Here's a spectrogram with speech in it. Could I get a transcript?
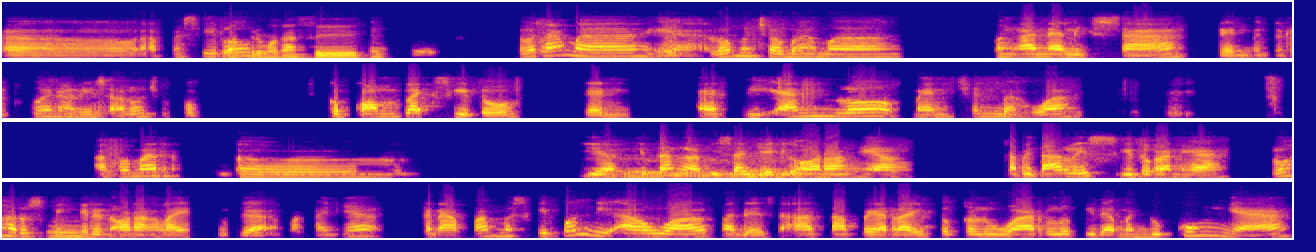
Uh, apa sih oh, lo? Terima kasih. Sama-sama, ya. Lo mencoba meng menganalisa dan menurut gue analisa lo cukup cukup kompleks gitu. Dan at the end lo mention bahwa apa mar? Uh, ya kita nggak bisa jadi orang yang kapitalis gitu kan ya lo harus hmm. mikirin hmm. orang lain juga makanya kenapa meskipun di awal pada saat tapera itu keluar lo tidak mendukungnya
